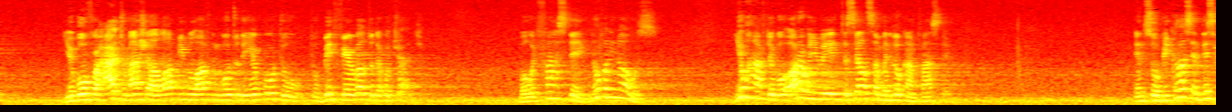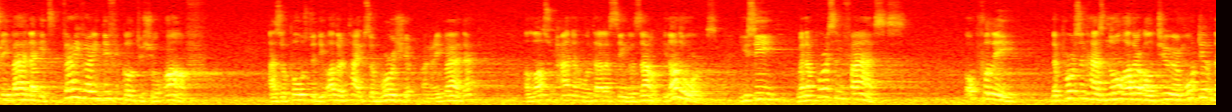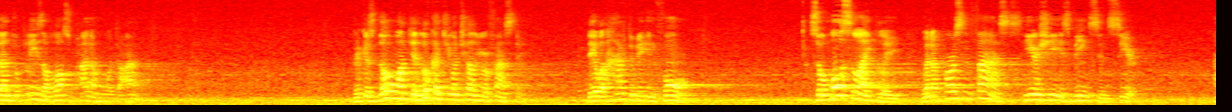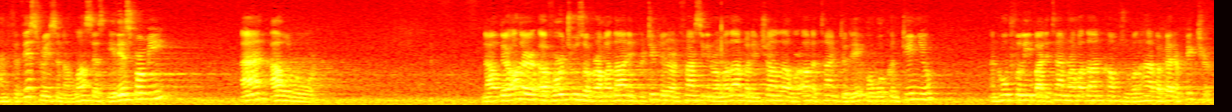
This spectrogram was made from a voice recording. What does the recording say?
You go for Hajj, mashallah, people often go to the airport to, to bid farewell to the Hujjaj. But with fasting, nobody knows. You have to go out of your way to sell somebody, look, I'm fasting. And so because in this ibadah, it's very, very difficult to show off, as opposed to the other types of worship and ibadah, Allah subhanahu wa ta'ala singles out. In other words, you see, when a person fasts, hopefully the person has no other ulterior motive than to please Allah subhanahu wa ta'ala. Because no one can look at you and tell you're fasting. They will have to be informed. So most likely, when a person fasts, he or she is being sincere. And for this reason, Allah says, it is for me, and I will reward. Now, there are other uh, virtues of Ramadan, in particular, and fasting in Ramadan, but inshallah, we're out of time today, but we'll continue. And hopefully, by the time Ramadan comes, we will have a better picture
